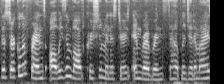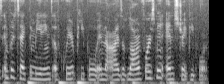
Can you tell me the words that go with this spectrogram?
The Circle of Friends always involved Christian ministers and reverends to help legitimize and protect the meetings of queer people in the eyes of law enforcement and straight people.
